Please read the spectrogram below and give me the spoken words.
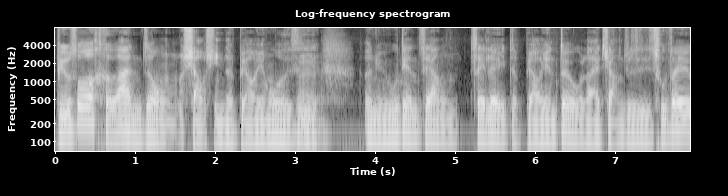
比如说河岸这种小型的表演，或者是呃女巫店这样这一类的表演，对我来讲，就是除非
